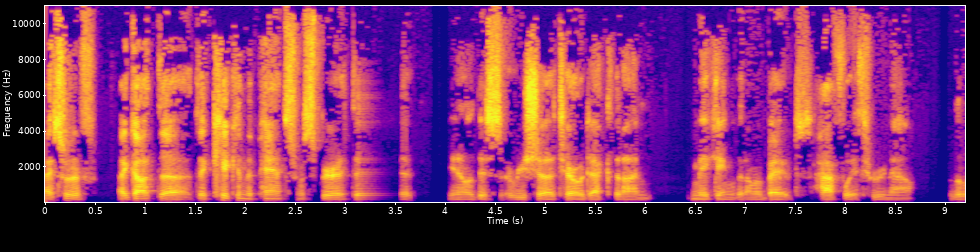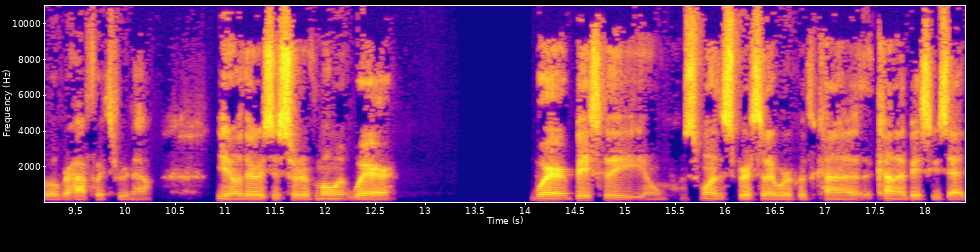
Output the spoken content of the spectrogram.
I sort of I got the the kick in the pants from Spirit that, that you know this Orisha tarot deck that I'm making that I'm about halfway through now, a little over halfway through now. You know, there was this sort of moment where where basically, you know, one of the spirits that I work with kind of kind of basically said,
